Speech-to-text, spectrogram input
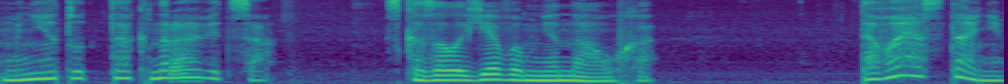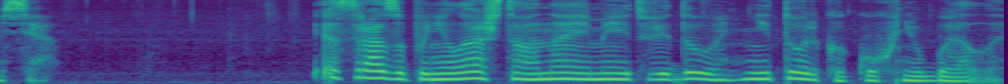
«Мне тут так нравится», — сказала Ева мне на ухо. «Давай останемся». Я сразу поняла, что она имеет в виду не только кухню Беллы.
